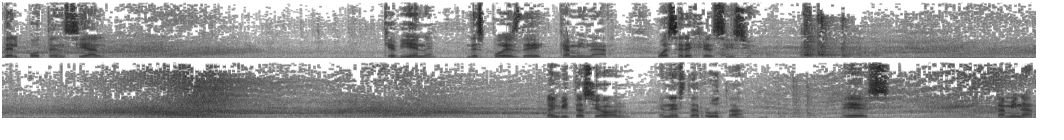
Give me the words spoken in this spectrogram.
del potencial que viene después de caminar o hacer ejercicio. La invitación en esta ruta es caminar.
